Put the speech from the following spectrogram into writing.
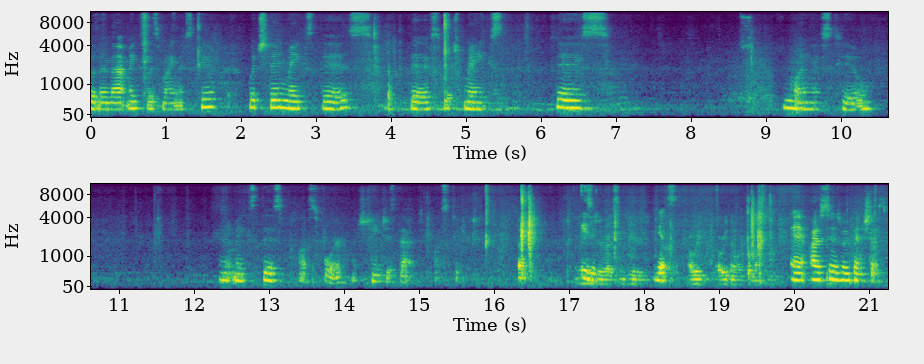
So then that makes this minus 2, which then makes this, this, which makes this minus 2. And it makes this plus 4, which changes that to plus 2. Easy. Yes. Are we, are we done with the last? And eh, as soon as we finish this.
